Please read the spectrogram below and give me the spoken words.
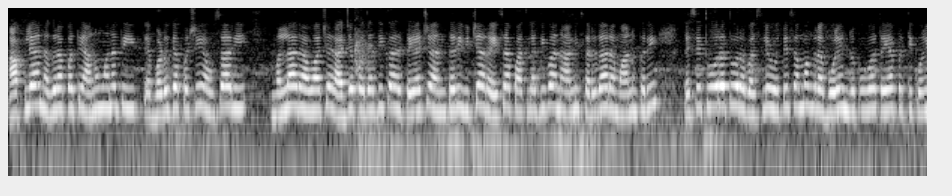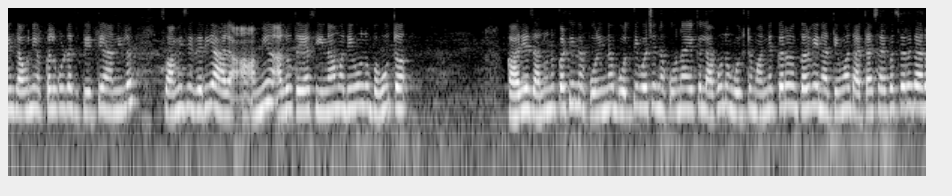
आपल्या नगरापती अनुमनती त्या बडोद्यापशी अवसारी मल्हाररावाच्या राज्यपदाधिकारी तयाचे अंतरी विचार ऐसा पातला दिवाना आणि सरदार मानकरी तसे थोर थोर बसले होते. समग्र बोळे नृपवर तयाप्रती कोणी जाऊन अक्कलकोटाच तेथे आणलं स्वामी सिदरी आ- आम्ही आलो तया सीनामध्ये येऊन बहुत कार्य जाणून कठीण कोणी न बोलती वचन कोणा एक लागून गोष्ट मान्य कर करवे ना तेव्हा तातासाहेब सरदार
